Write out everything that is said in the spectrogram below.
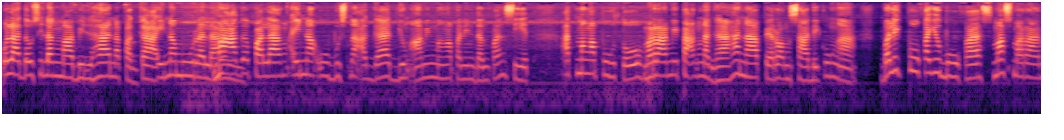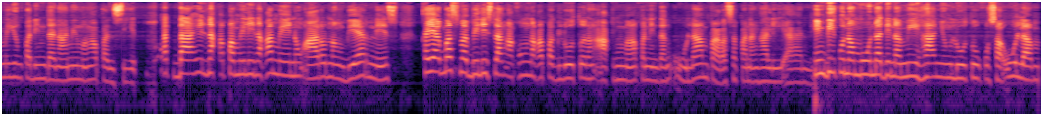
Wala daw silang mabilhan na pagkain na mura lang. Maaga pa lang ay naubos na agad yung aming mga panindang pansit at mga puto. Marami pa ang naghahanap pero ang sabi ko nga, balik po kayo bukas, mas marami yung paninda naming mga pansit. At dahil nakapamili na kami nung araw ng biyernes, kaya mas mabilis lang akong nakapagluto ng aking mga panindang ulam para sa pananghalian. Hindi ko na muna dinamihan yung luto ko sa ulam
